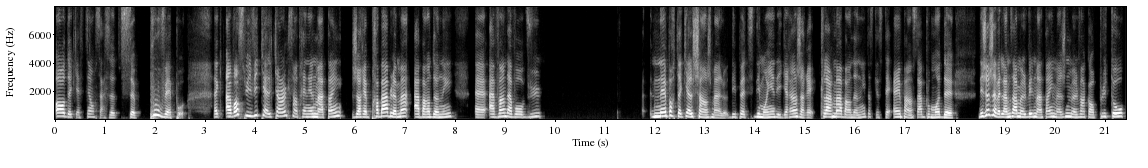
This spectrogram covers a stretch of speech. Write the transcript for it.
hors de question. Ça se, se pouvait pas. Avoir suivi quelqu'un qui s'entraînait le matin, j'aurais probablement abandonné euh, avant d'avoir vu n'importe quel changement, des petits, des moyens, des grands, j'aurais clairement abandonné parce que c'était impensable pour moi de. Déjà, j'avais de la misère à me lever le matin. Imagine me lever encore plus tôt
